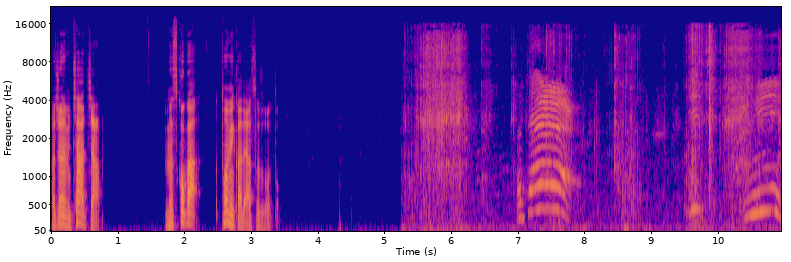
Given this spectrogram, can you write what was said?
ラジオネームチャーちゃん息子がトミカで遊ぶ音待て一二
